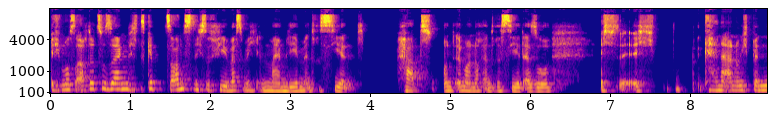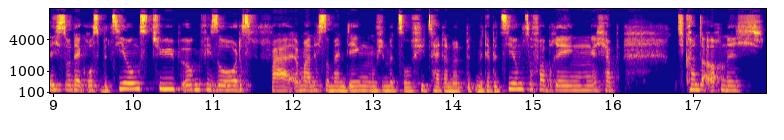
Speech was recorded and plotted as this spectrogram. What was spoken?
Ich muss auch dazu sagen, es gibt sonst nicht so viel, was mich in meinem Leben interessiert hat und immer noch interessiert. Also ich, ich, keine Ahnung, ich bin nicht so der große Beziehungstyp irgendwie so. Das war immer nicht so mein Ding, irgendwie mit so viel Zeit dann mit, mit der Beziehung zu verbringen. Ich habe, ich konnte auch nicht,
